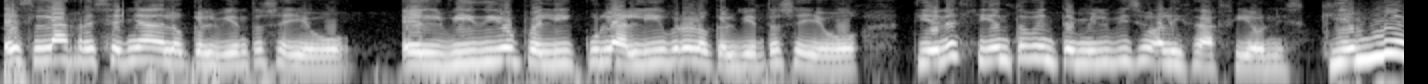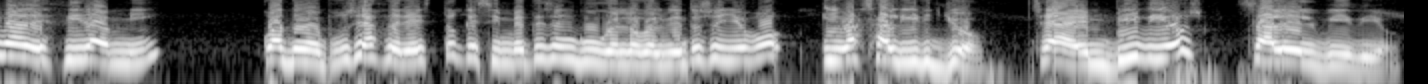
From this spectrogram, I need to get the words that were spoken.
es la reseña de lo que el viento se llevó. El vídeo, película, libro, lo que el viento se llevó. Tiene 120.000 visualizaciones. ¿Quién me va a decir a mí, cuando me puse a hacer esto, que si metes en Google lo que el viento se llevó, iba a salir yo? O sea, en vídeos sale el vídeo.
